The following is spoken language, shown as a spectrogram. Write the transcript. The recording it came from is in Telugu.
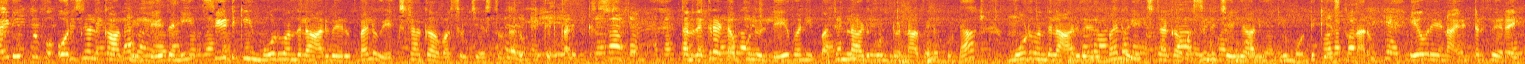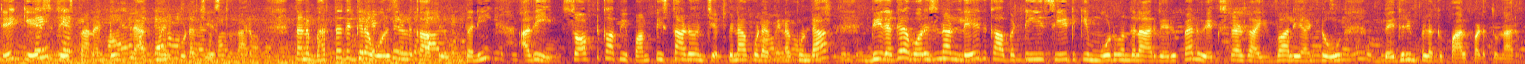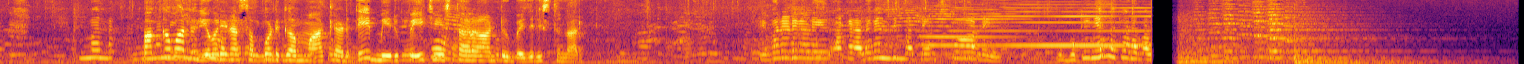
ఐడి ప్రూఫ్ ఒరిజినల్ కాపీ లేదని సీటుకి మూడు వందల అరవై రూపాయలు ఎక్స్ట్రాగా వసూలు చేస్తున్నారు టికెట్ కలెక్టర్స్. తన దగ్గర డబ్బులు లేవని బతిమలాడుకుంటున్నా వినకుండా మూడు వందల అరవై రూపాయలు ఎక్స్ట్రాగా వసూలు చేయాలి అని మొండికేస్తున్నారు ఎవరైనా ఇంటర్ఫియర్ అయితే కేసు వేస్తానంటూ బ్లాక్మెయిల్ కూడా చేస్తున్నారు. తన భర్త దగ్గర ఒరిజినల్ కాపీ ఉందని అది సాఫ్ట్ కాపీ పంపిస్తాడు అని చెప్పినా కూడా వినకుండా దీ దగ్గర ఒరిజినల్ లేదు కాబట్టి సీటుకి మూడు వందల అరవై రూపాయలు ఎక్స్ట్రాగా ఇవ్వాలి అంటూ బెదిరింపులకు పాల్పడుతున్నారు. పక్క వాళ్ళు ఎవరైనా సపోర్ట్గా మాట్లాడితే మీరు పే చేస్తారా అంటూ బెదిరిస్తున్నారు. ఎవరు అడగలేదు? అక్కడ అడగండి తెలుసుకోవాలి. బుకింగ్ చేసి అక్కడ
